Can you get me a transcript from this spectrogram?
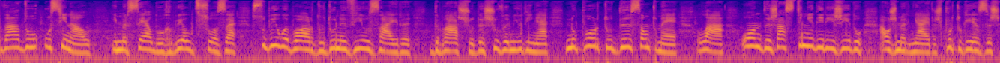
dado o sinal e Marcelo Rebelo de Souza subiu a bordo do navio Zaire, debaixo da chuva miudinha, no porto de São Tomé, lá onde já se tinha dirigido aos marinheiros portugueses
